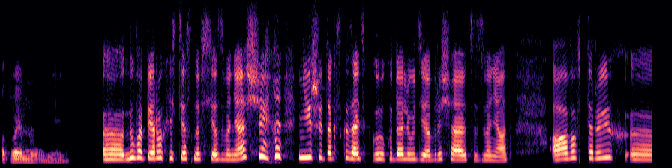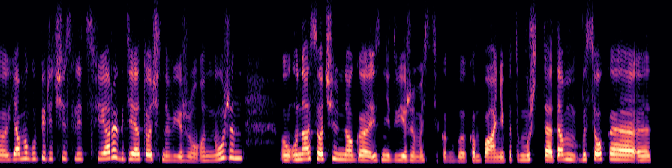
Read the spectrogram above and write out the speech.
по твоему мнению? Э, ну, во-первых, естественно, все звонящие ниши, так сказать, куда люди обращаются, звонят. А во-вторых, э, я могу перечислить сферы, где я точно вижу, он нужен. У нас очень много из недвижимости как бы компаний, потому что там высокая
